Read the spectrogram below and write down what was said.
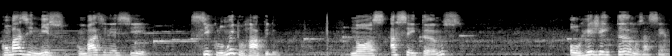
Com base nisso, com base nesse ciclo muito rápido, nós aceitamos ou rejeitamos a cena.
